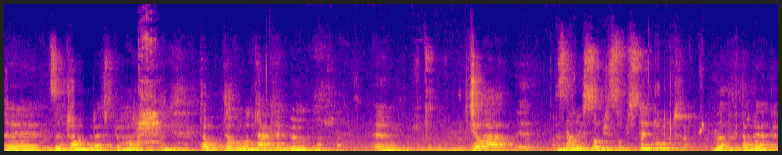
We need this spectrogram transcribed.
e, zaczęłam brać ProRG, to, to było tak, jakbym e, chciała e, znaleźć sobie substytut dla tych tabletek,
